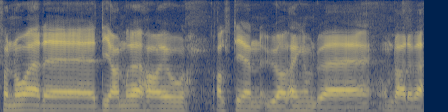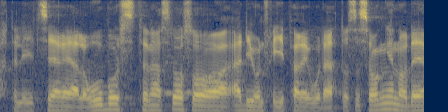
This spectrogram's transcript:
For nå er det De andre har jo alltid en Uavhengig om, du er, om det hadde vært eliteserie eller Obos til neste år, så er det jo en friperiode etter sesongen. Og det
